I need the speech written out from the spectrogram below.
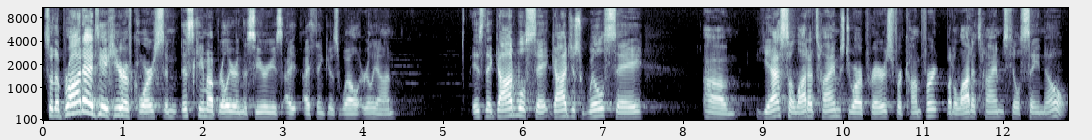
So, the broad idea here, of course, and this came up earlier in the series, I, I think as well, early on, is that God will say, God just will say, um, yes, a lot of times to our prayers for comfort, but a lot of times He'll say no.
